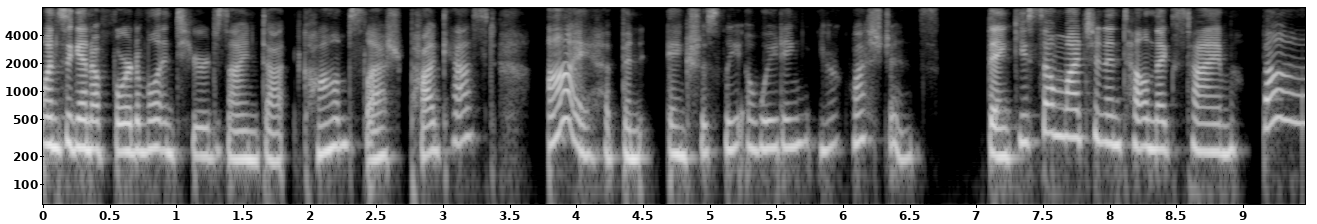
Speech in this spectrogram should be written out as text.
Once again, affordableinteriordesign.com slash podcast. I have been anxiously awaiting your questions. Thank you so much. And until next time, bye.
